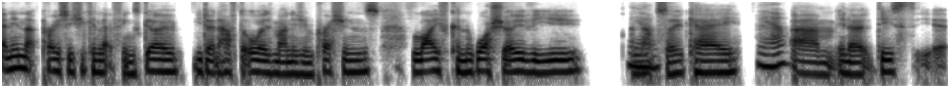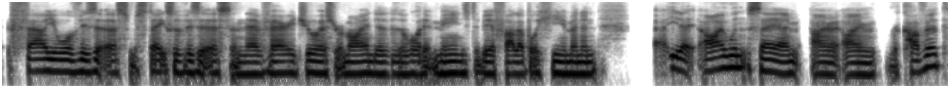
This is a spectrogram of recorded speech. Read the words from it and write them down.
and in that process you can let things go you don't have to always manage impressions life can wash over you and yeah. that's okay. Yeah. Um you know these failure will visit us mistakes will visit us and they're very joyous reminders of what it means to be a fallible human. And uh, you know i wouldn't say i'm i'm, I'm recovered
